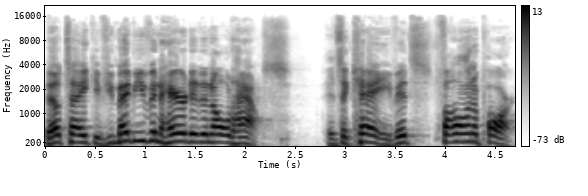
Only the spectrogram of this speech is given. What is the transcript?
They'll take, if you maybe you've inherited an old house, it's a cave, it's falling apart.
